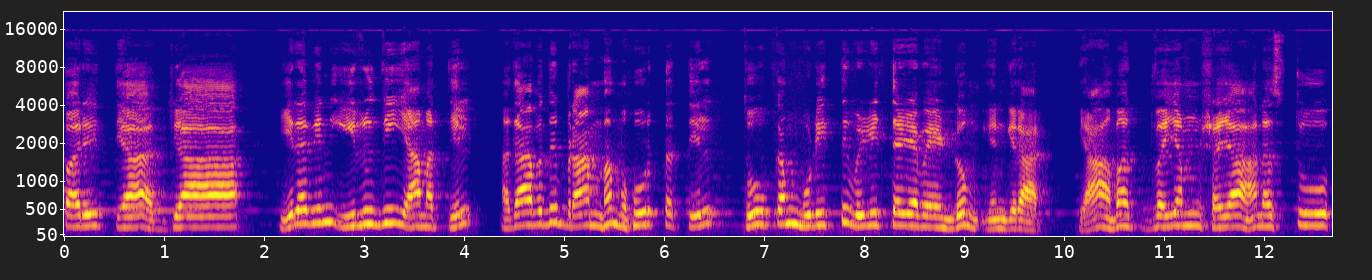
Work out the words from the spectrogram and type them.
பரித்யாஜ்யா இரவின் இறுதி யாமத்தில் அதாவது பிராம முகூர்த்தத்தில் தூக்கம் முடித்து விழித்தெழ வேண்டும் என்கிறார். யாமத்வயம் ஷயானஸ்து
